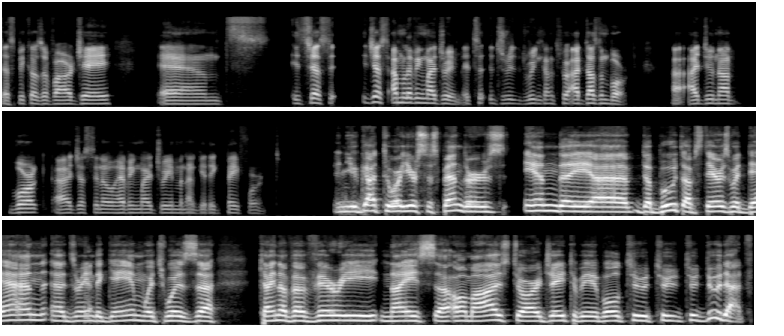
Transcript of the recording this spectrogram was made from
just because of RJ, and it's just it's just I'm living my dream. It's it's a dream come true. It doesn't work. I, I do not work. I just you know having my dream and I'm getting paid for it. And you got to wear your suspenders in the uh, the booth upstairs with Dan uh, during yeah. the game, which was uh, kind of a very nice uh, homage to RJ to be able to to to do that.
